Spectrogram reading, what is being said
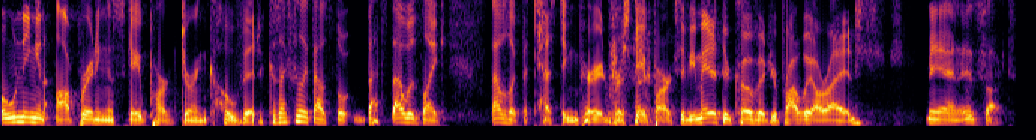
owning and operating a skate park during COVID? Because I feel like that's the that's that was like that was like the testing period for skate parks. If you made it through COVID, you're probably all right. Man, it sucked.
